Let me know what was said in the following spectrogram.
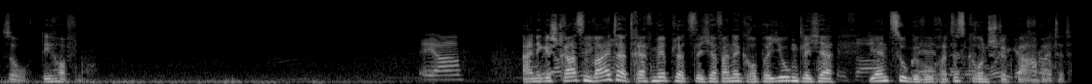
So die Hoffnung. Einige Straßen weiter treffen wir plötzlich auf eine Gruppe Jugendlicher, die ein zugewuchertes Grundstück bearbeitet.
